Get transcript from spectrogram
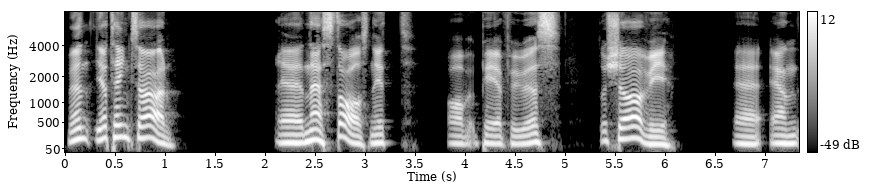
Men jag tänker så här. Eh, nästa avsnitt av PFUS, då kör vi eh, en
